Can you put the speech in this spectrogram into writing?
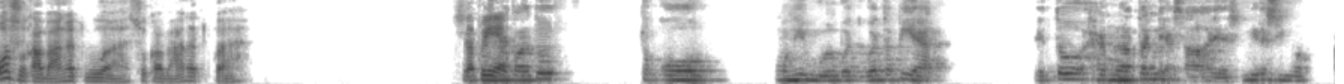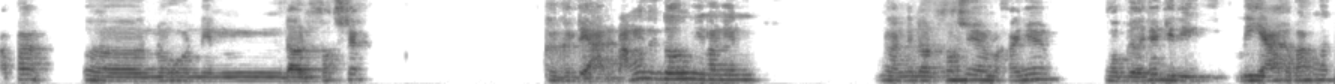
Oh suka banget gua, suka banget gua. Tapi Setiap ya, itu cukup menghibur buat gue, tapi ya itu Hamilton ya salah dia sendiri sih apa eh, nurunin downforce-nya kegedean banget itu ngilangin ngilangin downforce-nya makanya mobilnya jadi liar banget.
